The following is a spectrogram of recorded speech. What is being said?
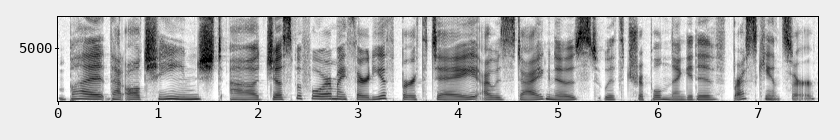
But that all changed uh, just before my 30th birthday. I was diagnosed with triple negative breast cancer.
